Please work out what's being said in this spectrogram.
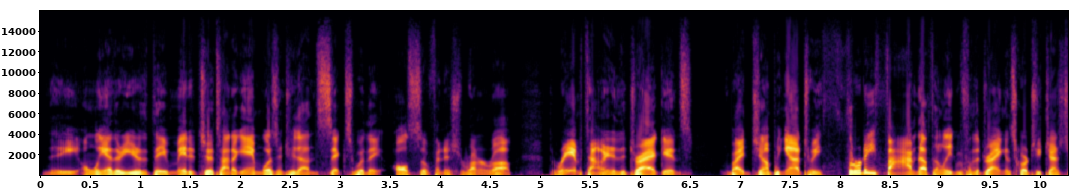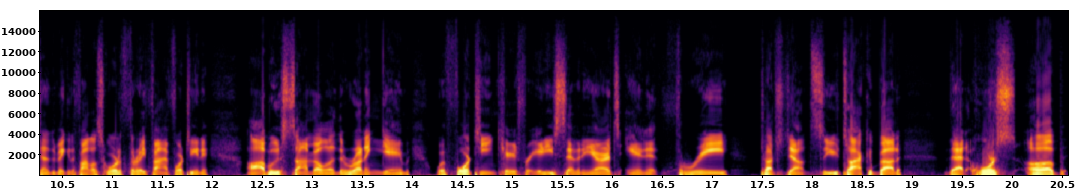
The only other year that they made it to a title game was in 2006, where they also finished runner-up. The Rams dominated the Dragons by jumping out to a 35 0 lead before the Dragons scored two touchdowns to make the final score to 35 14. Abu Samuel led the running game with 14 carries for 87 yards and three touchdowns. So you talk about that horse of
